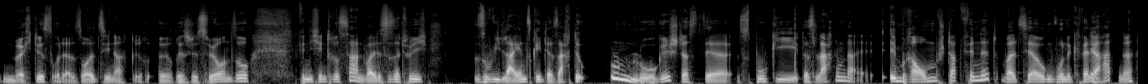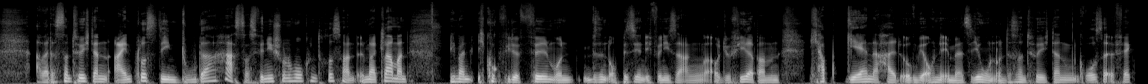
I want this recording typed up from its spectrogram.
möchtest oder sollst, je nach äh, Regisseur und so. Finde ich interessant, weil es ist natürlich, so wie Lionsgate ja sagte, unlogisch, dass der Spooky, das Lachen da im Raum stattfindet, weil es ja irgendwo eine Quelle Ja. hat, ne? Aber das ist natürlich dann ein Einfluss, den du da hast. Das finde ich schon hochinteressant. Ich meine, klar, man, ich meine, ich gucke viele Filme und wir sind auch ein bisschen, ich will nicht sagen audiophil, aber man, ich habe gerne halt irgendwie auch eine Immersion und das ist natürlich dann ein großer Effekt,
